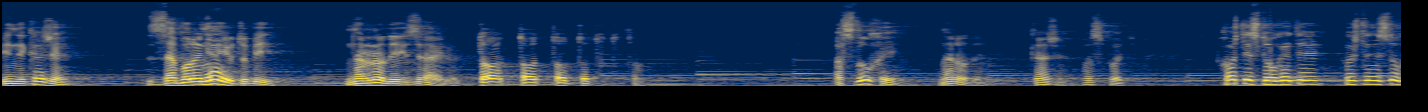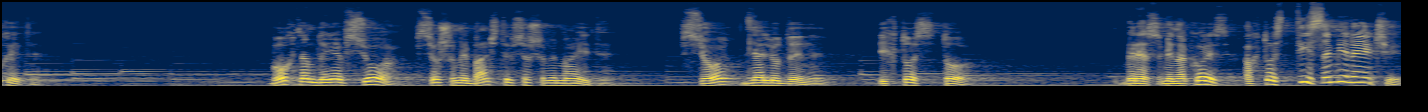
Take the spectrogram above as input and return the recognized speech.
Він не каже, забороняю тобі, народи Ізраїлю, то, то, то, то, то, то, то. А слухай, народи, каже Господь. Хочете слухайте, хочете не слухайте. Бог нам дає все, все, що ми бачите, все, що ви маєте. Все для людини. І хтось то бере собі на користь, а хтось ті самі речі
